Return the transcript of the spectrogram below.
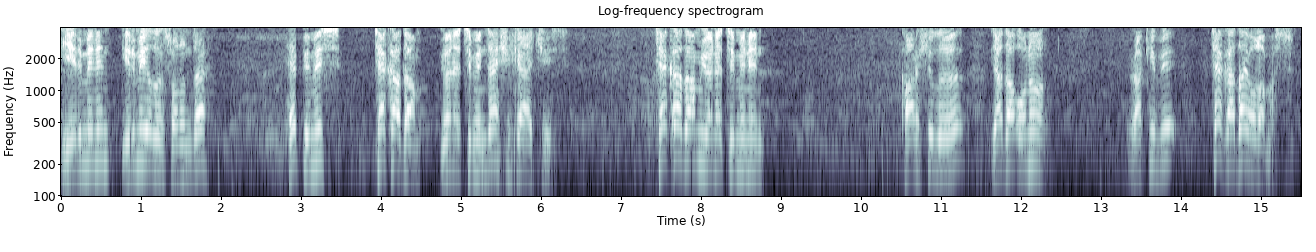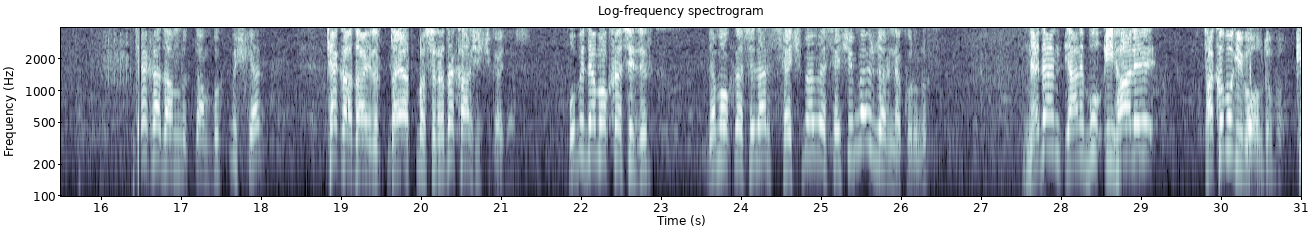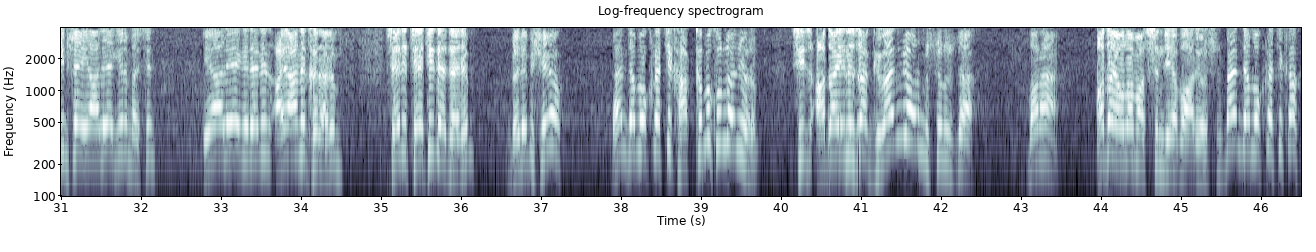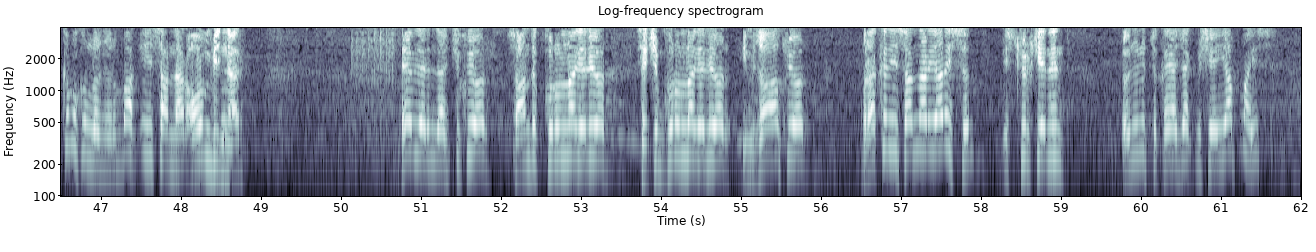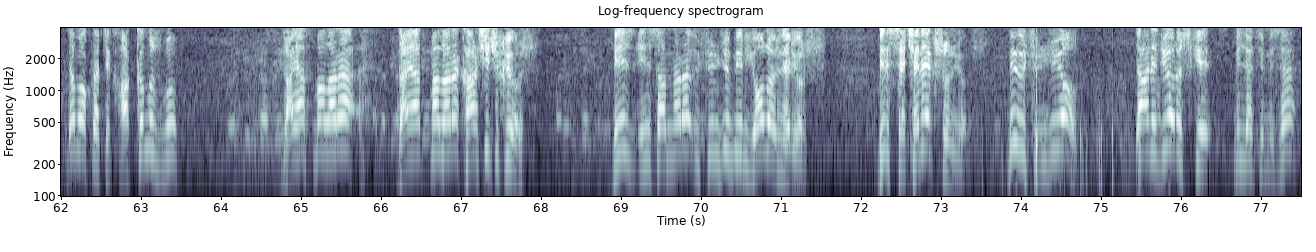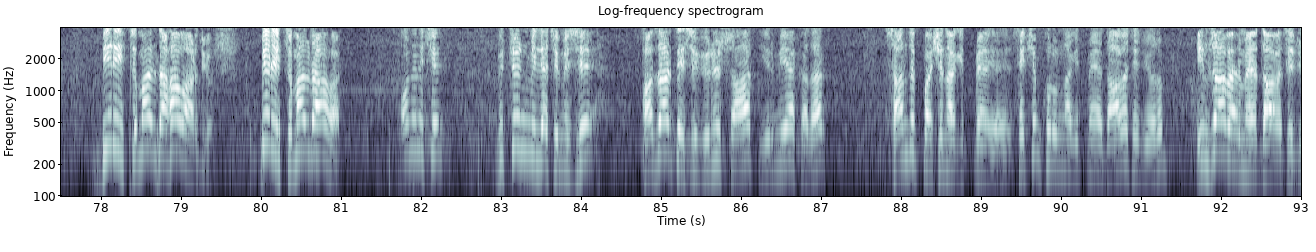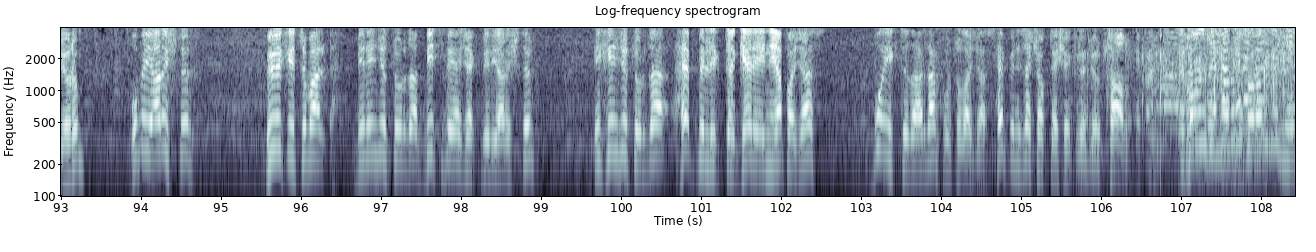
20'nin 20 yılın sonunda hepimiz tek adam yönetiminden şikayetçiyiz. Tek adam yönetiminin karşılığı ya da onu rakibi tek aday olamaz. Tek adamlıktan bıkmışken tek adaylık dayatmasına da karşı çıkacağız. Bu bir demokrasidir. Demokrasiler seçme ve seçilme üzerine kurulur. Neden? Yani bu ihale takımı gibi oldu bu. Kimse ihaleye girmesin. İhaleye girenin ayağını kırarım. Seni tehdit ederim. Böyle bir şey yok. Ben demokratik hakkımı kullanıyorum. Siz adayınıza güvenmiyor musunuz da bana aday olamazsın diye bağırıyorsunuz. Ben demokratik hakkımı kullanıyorum. Bak insanlar on binler evlerinden çıkıyor, sandık kuruluna geliyor, seçim kuruluna geliyor, imza atıyor. Bırakın insanlar yarışsın. Biz Türkiye'nin önünü tıkayacak bir şey yapmayız. Demokratik hakkımız bu. Dayatmalara dayatmalara karşı çıkıyoruz. Biz insanlara üçüncü bir yol öneriyoruz. Bir seçenek sunuyoruz. Bir üçüncü yol. Yani diyoruz ki milletimize bir ihtimal daha var diyoruz. Bir ihtimal daha var. Onun için bütün milletimizi pazartesi günü saat 20'ye kadar sandık başına gitmeye, seçim kuruluna gitmeye davet ediyorum. İmza vermeye davet ediyorum. Bu bir yarıştır. Büyük ihtimal birinci turda bitmeyecek bir yarıştır. İkinci turda hep birlikte gereğini yapacağız. Bu iktidardan kurtulacağız. Hepinize çok teşekkür ediyorum. Sağ olun. Efendim bir sorumuz olabilir mi?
